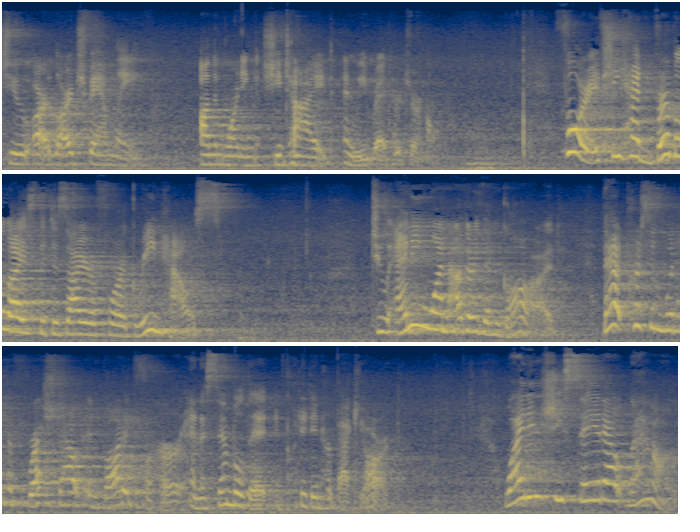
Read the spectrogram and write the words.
to our large family on the morning she died and we read her journal. For if she had verbalized the desire for a greenhouse to anyone other than God, that person would have rushed out and bought it for her and assembled it and put it in her backyard. Why didn't she say it out loud?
